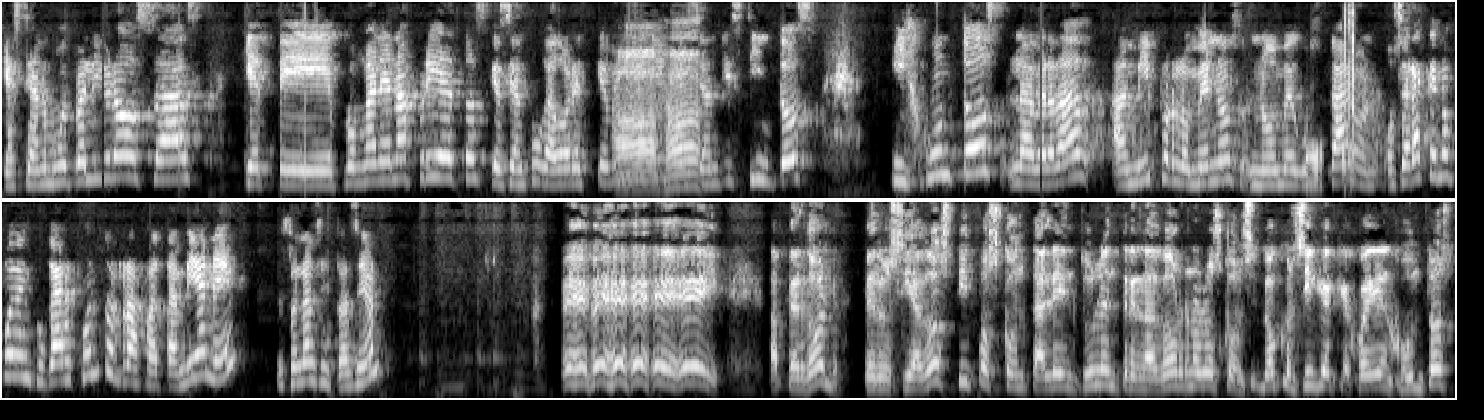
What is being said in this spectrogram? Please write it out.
que sean muy peligrosas, que te pongan en aprietos, que sean jugadores que brillen, que sean distintos. Y juntos, la verdad, a mí por lo menos no me gustaron. ¿O será que no pueden jugar juntos, Rafa? También, ¿eh? Es una situación. Ah, perdón, pero si a dos tipos con talento un entrenador no los no consigue que jueguen juntos,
